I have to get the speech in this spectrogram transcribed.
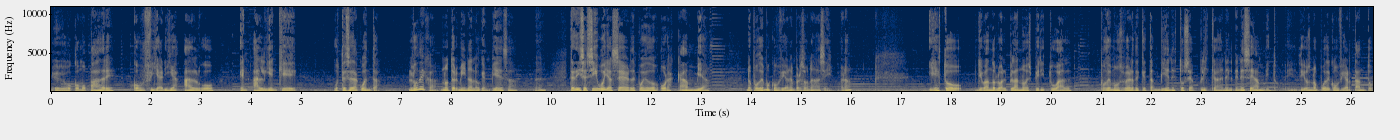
eh, o como padre confiaría algo en alguien que usted se da cuenta, lo deja, no termina lo que empieza, ¿eh? te dice sí voy a hacer, después de dos horas cambia. No podemos confiar en personas así, ¿verdad? Y esto, llevándolo al plano espiritual, podemos ver de que también esto se aplica en, el, en ese ámbito. Dios no puede confiar tanto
